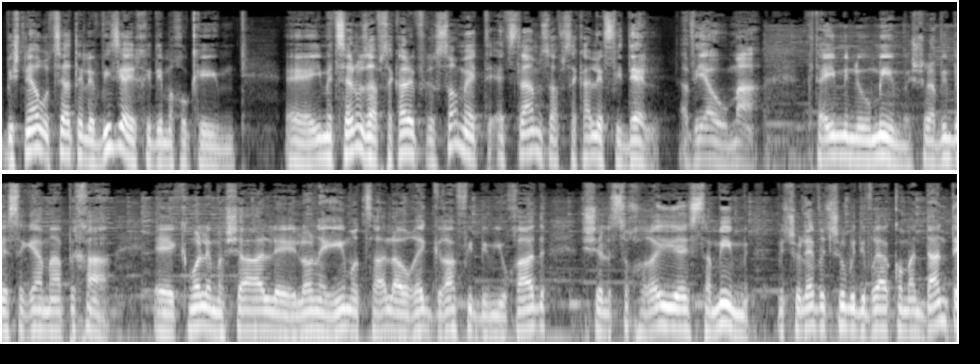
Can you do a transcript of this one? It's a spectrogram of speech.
בשני ערוצי הטלוויזיה היחידים החוקיים. אה, אם אצלנו זו הפסקה לפרסומת, אצלם זו הפסקה לפידל, אבי האומה. קטעים מנאומים משולבים בהישגי המהפכה, אה, כמו למשל, אה, לא נעים, הוצאה להורג גרפית במיוחד של סוחרי סמים, משולבת שוב בדברי הקומנדנטה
